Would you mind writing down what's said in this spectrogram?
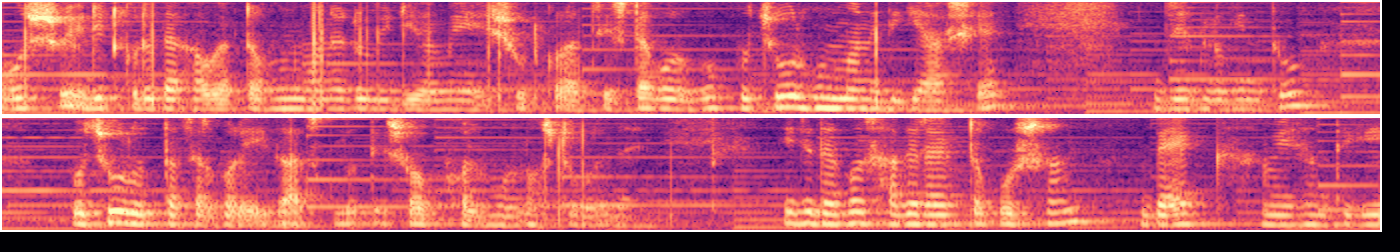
অবশ্যই এডিট করে দেখাবো, একটা হনুমানেরও ভিডিও আমি শ্যুট করার চেষ্টা করব। প্রচুর হনুমান এদিকে আসে, যেগুলো কিন্তু প্রচুর অত্যাচার করে এই গাছগুলোতে, সব ফলমূল নষ্ট করে দেয়। এই যে দেখো, ছাদের একটা পোর্শন ব্যাগ আমি এখান থেকে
